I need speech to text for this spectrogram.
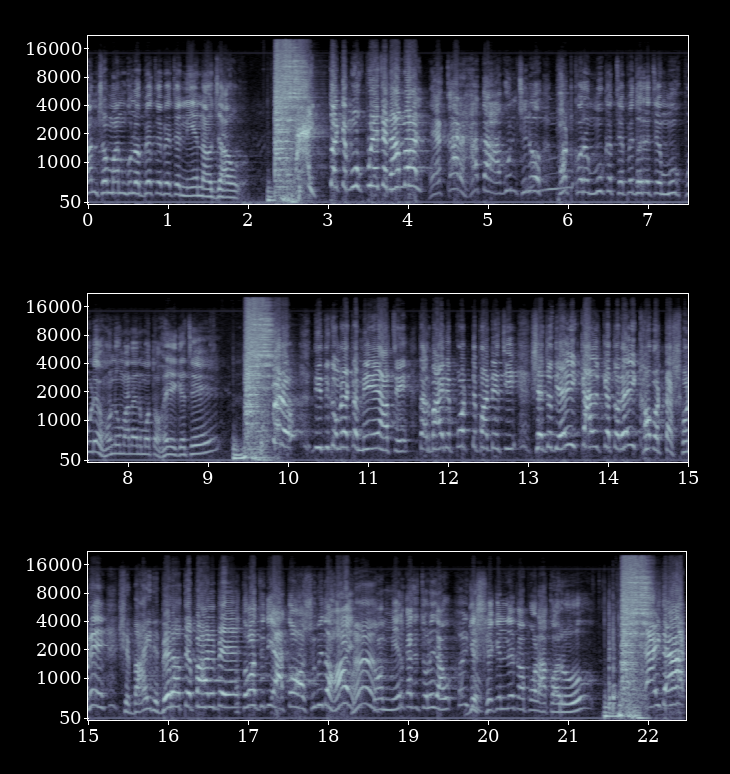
মান সম্মানগুলো বেঁচে বেঁচে নিয়ে নাও যাও। তোকে মুখ পুড়েছে নাম একার হাতে আগুন ছিল ফট করে মুখে চেপে ধরেছে মুখ পুড়ে হনুমানের মতো হয়ে গেছে। বেরো দিদি আমার একটা মেয়ে আছে তার বাইরে পড়তে পাঠিয়েছি সে যদি এই কালকে তোর এই খবরটা শোনে সে বাইরে বেরোতে পারবে। তোমার যদি এত অসুবিধা হয় হ্যাঁ। তোমার মেয়ের কাছে চলে যাও যে। সেকেন্ড লেখাপড়া করো। এই দেখ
